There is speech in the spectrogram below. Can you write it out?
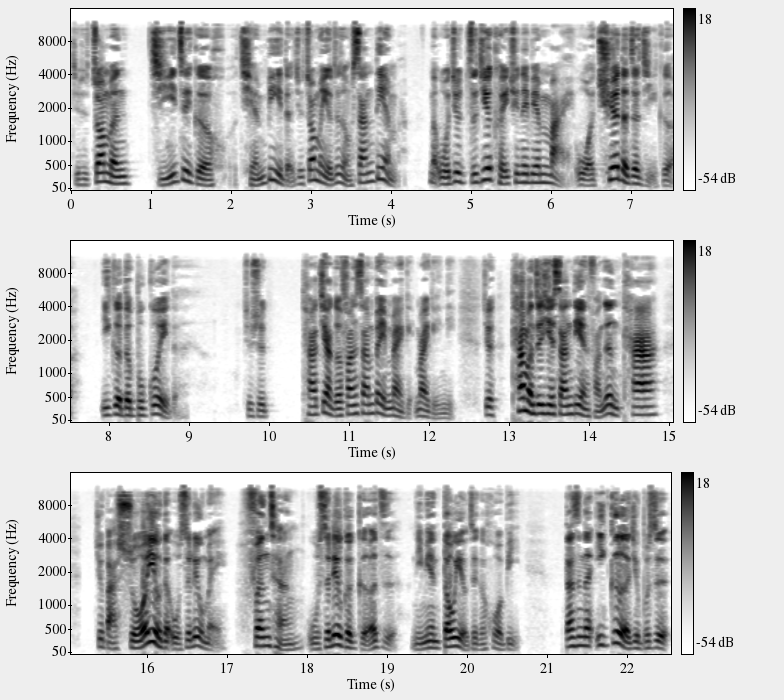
就是专门集这个钱币的，就专门有这种商店嘛。那我就直接可以去那边买我缺的这几个，一个都不贵的，就是。它价格翻三倍卖给卖给你，就他们这些商店，反正他就把所有的五十六枚分成五十六个格子，里面都有这个货币，但是呢，一个就不是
